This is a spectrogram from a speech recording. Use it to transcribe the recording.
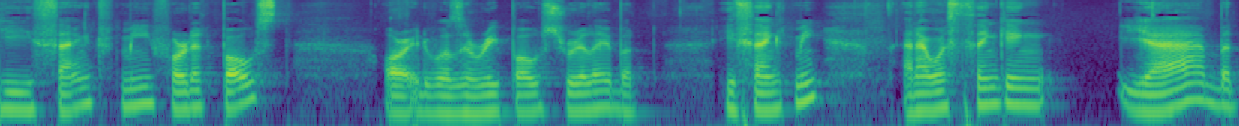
he thanked me for that post. Or it was a repost really but he thanked me. And i was thinking yeah but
